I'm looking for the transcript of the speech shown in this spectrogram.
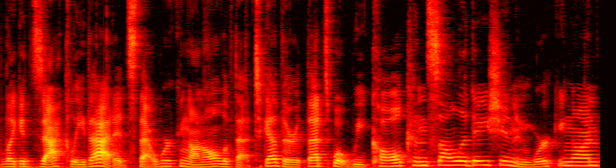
like exactly that. It's that working on all of that together. That's what we call consolidation and working on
